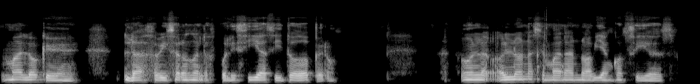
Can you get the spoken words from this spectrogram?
malo que las avisaron a los policías y todo, pero en, en una semana no habían conseguido eso.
